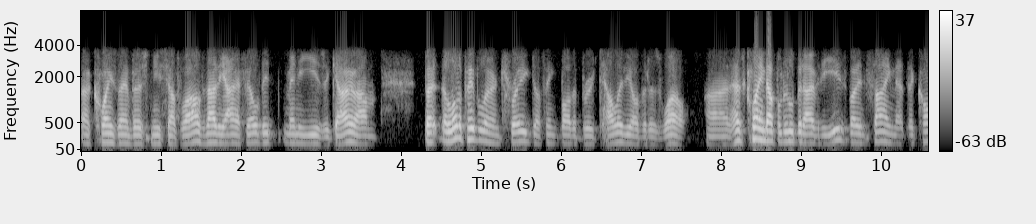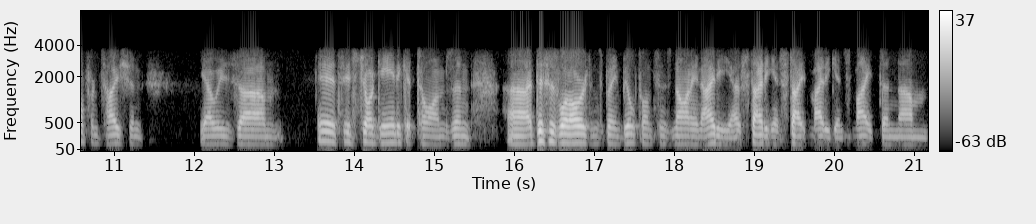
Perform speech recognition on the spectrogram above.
uh, Queensland versus New South Wales. I know the AFL did many years ago. Um, but a lot of people are intrigued, I think, by the brutality of it as well. Uh, it has cleaned up a little bit over the years, but in saying that, the confrontation, you know, is um, it's it's gigantic at times, and uh, this is what Origin's been built on since 1980, uh, state against state, mate against mate, and um,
